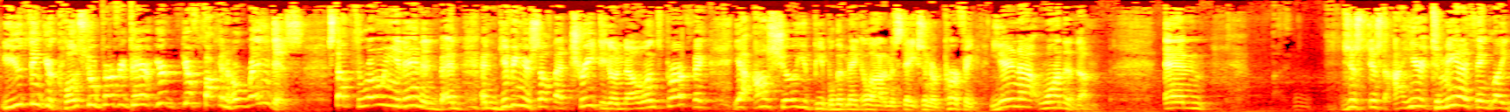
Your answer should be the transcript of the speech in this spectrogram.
You think you're close to a perfect parent? You're. You're fucking horrendous. Stop throwing it in and and and giving yourself that treat to go. No one's perfect. Yeah, I'll show you people that make a lot of mistakes and are perfect. You're not one of them. And just just I hear it to me. I think like.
